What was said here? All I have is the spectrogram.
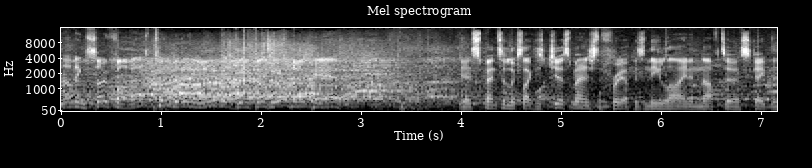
nothing so far. That's pulled it in a little bit deeper. Heel hook here. Yeah, Spencer looks like he's just managed to free up his knee line enough to escape the...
